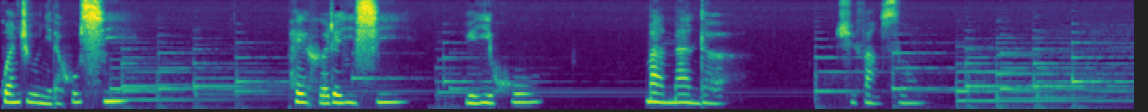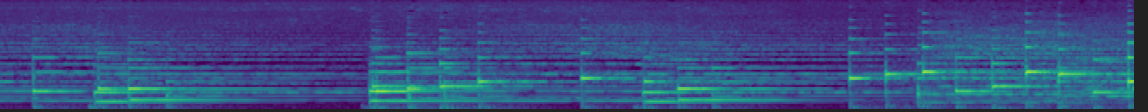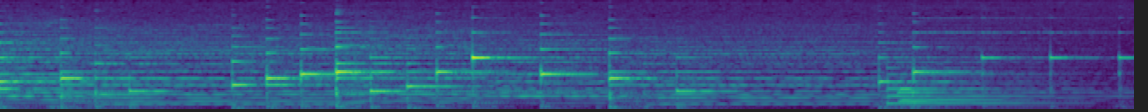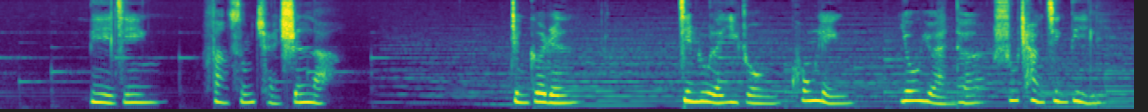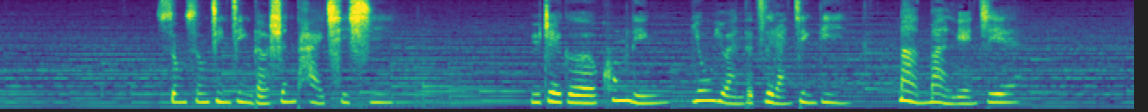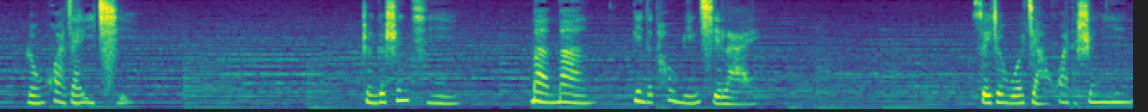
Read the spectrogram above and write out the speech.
关注你的呼吸，配合着一吸与一呼，慢慢的。去放松。Thank you 你已经放松全身了，整个人进入了一种空灵、悠远的舒畅境地里，松松静静的生态气息与这个空灵、悠远的自然境地慢慢连接，融化在一起。整个身体慢慢变得透明起来，随着我讲话的声音，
